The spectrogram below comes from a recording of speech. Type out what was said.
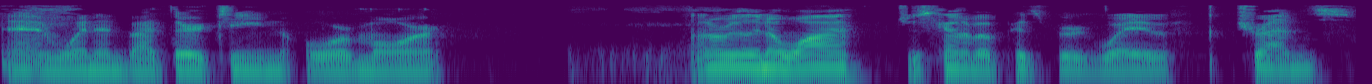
and winning by 13 or more. I don't really know why. Just kind of a Pittsburgh wave trends.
